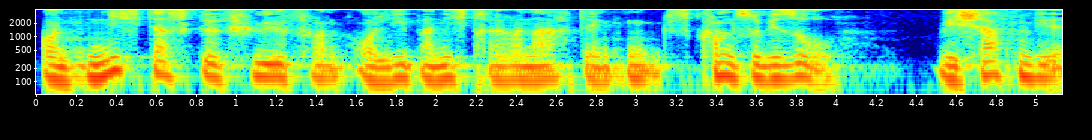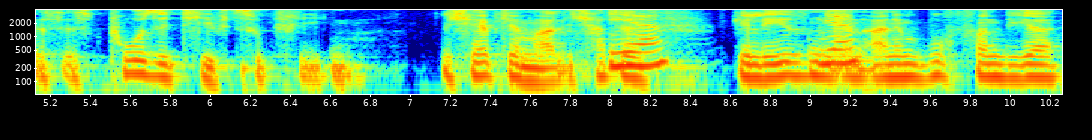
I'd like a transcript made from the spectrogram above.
und nicht das Gefühl von, oh, lieber nicht darüber nachdenken, es kommt sowieso. Wie schaffen wir es, es positiv zu kriegen? Ich helfe dir mal. Ich hatte ja. gelesen ja. in einem Buch von dir,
